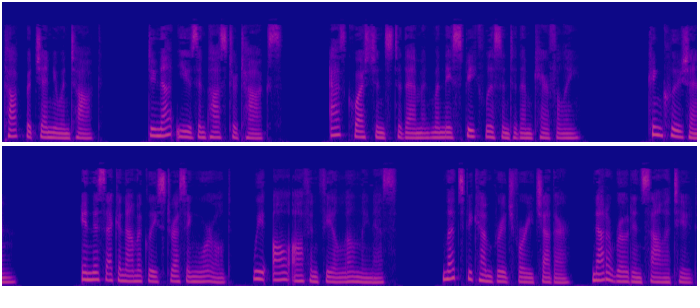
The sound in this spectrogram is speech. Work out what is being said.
talk but genuine talk. Do not use imposter talks. Ask questions to them and when they speak, listen to them carefully. Conclusion In this economically stressing world, we all often feel loneliness. Let's become bridge for each other, not a road in solitude.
